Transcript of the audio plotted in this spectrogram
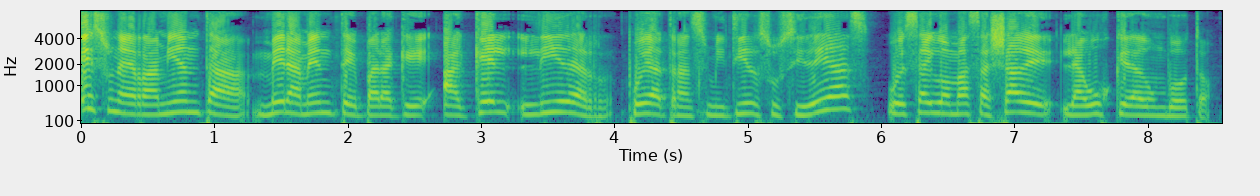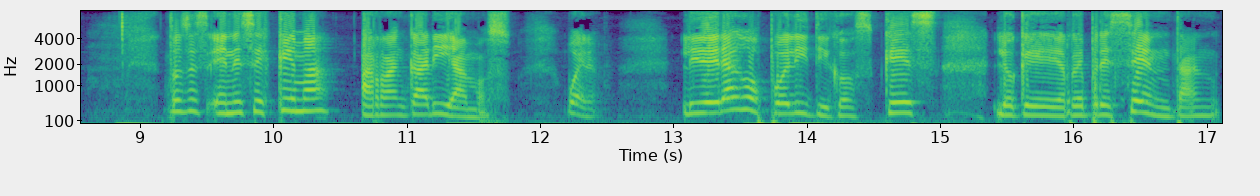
¿Es una herramienta meramente para que aquel líder pueda transmitir sus ideas o es algo más allá de la búsqueda de un voto? Entonces, en ese esquema arrancaríamos. Bueno, liderazgos políticos, ¿qué es lo que representan?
